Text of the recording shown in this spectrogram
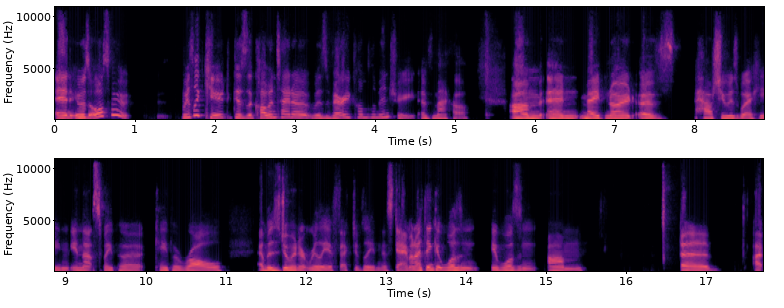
And it was also really cute because the commentator was very complimentary of Macca um, and made note of how she was working in that sweeper keeper role and was doing it really effectively in this game. And I think it wasn't it wasn't um uh I,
